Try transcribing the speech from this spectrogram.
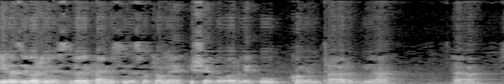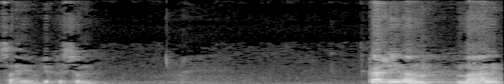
i razilaženje se velika i mislim da smo o tome više govorili u komentaru na a, Sahihu Fiqh Kaže imam Malik,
